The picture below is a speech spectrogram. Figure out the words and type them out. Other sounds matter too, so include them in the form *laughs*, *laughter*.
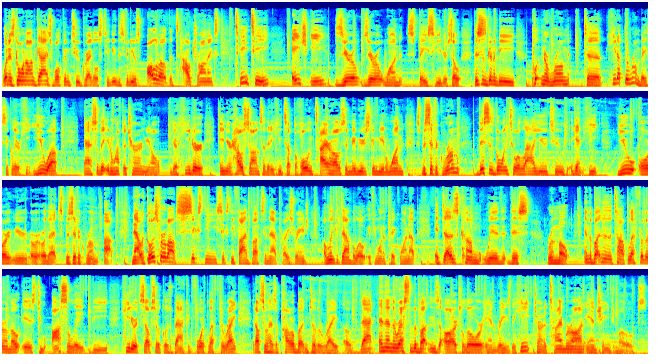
What is going on guys? Welcome to Greggles TV. This video is all about the Taotronics TT HE001 space heater. So this is gonna be put in a room to heat up the room basically, or heat you up uh, so that you don't have to turn, you know, the heater in your house on so that it heats up the whole entire house and maybe you're just gonna be in one specific room. This is going to allow you to, again, heat you or your or, or, that specific room up. Now it goes for about 60, 65 bucks in that price range. I'll link it down below if you want to pick one up. It does come with this remote. And the button in the top left for the remote is to oscillate the heater itself so it goes back and forth left to right. It also has a power button to the right of that. And then the rest of the buttons are to lower and raise the heat, turn a timer on, and change modes.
